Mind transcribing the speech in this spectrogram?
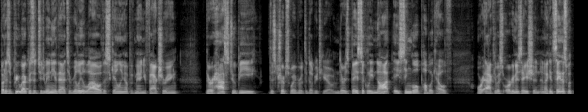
But as a prerequisite to do any of that, to really allow the scaling up of manufacturing, there has to be this TRIPS waiver at the WTO. And there's basically not a single public health or activist organization, and I can say this with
